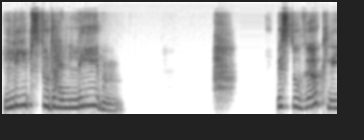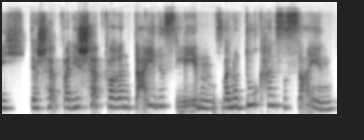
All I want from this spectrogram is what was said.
Liebst du dein Leben? Bist du wirklich der Schöpfer, die Schöpferin deines Lebens? Weil nur du kannst es sein.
